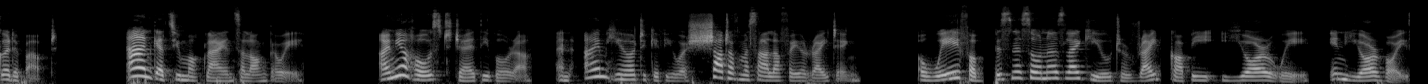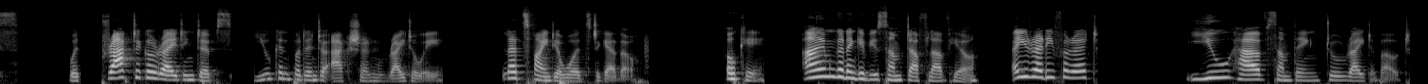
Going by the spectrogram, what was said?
good about and gets you more clients along the way. I'm your host, Jayati Vora, and I'm here to give you a shot of masala for your writing. A way for business owners like you to write copy your way, in your voice, with practical writing tips you can put into action right away. Let's find your words together. Okay, I'm gonna give you some tough love here. Are you ready for it? You have something to write about.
